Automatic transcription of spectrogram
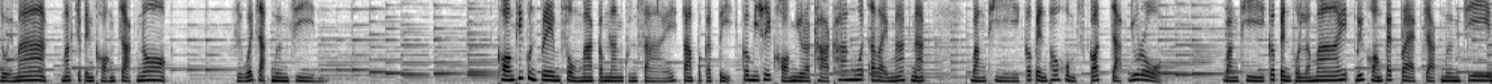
โดยมากมักจะเป็นของจากนอก หรือว่าจากเมืองจีน ของที่คุณเปรมส่งมากำนันคุณสายตามปกติก็มิใช่ของมีราคาค่างวดอะไรมากนัก บางทีก็เป็นผ้าห่มสกอตจากยุโรป บางทีก็เป็นผลไม้หรือของแปลกๆจากเมืองจีน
